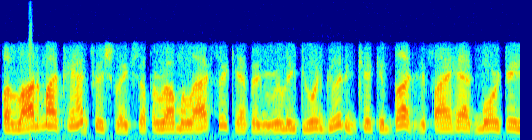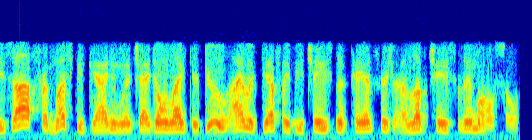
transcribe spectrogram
but a lot of my panfish lakes up around Mille Lacs have been really doing good and kicking butt. If I had more days off from muskie guiding, which I don't like to do, I would definitely be chasing the panfish. I love chasing them also.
